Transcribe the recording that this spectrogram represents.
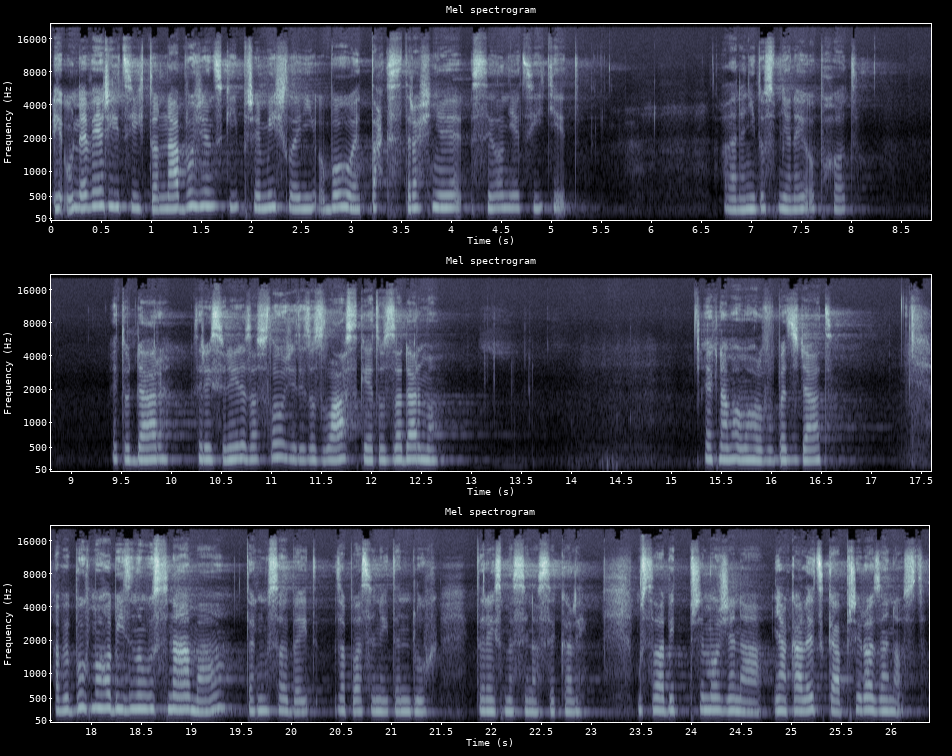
I u nevěřících to náboženské přemýšlení o Bohu je tak strašně silně cítit. Ale není to směný obchod. Je to dar, který si nejde zasloužit. Je to z lásky, je to zadarmo. Jak nám ho mohl vůbec dát? Aby Bůh mohl být znovu s náma, tak musel být zaplacený ten dluh, který jsme si nasekali. Musela být přemožena nějaká lidská přirozenost,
